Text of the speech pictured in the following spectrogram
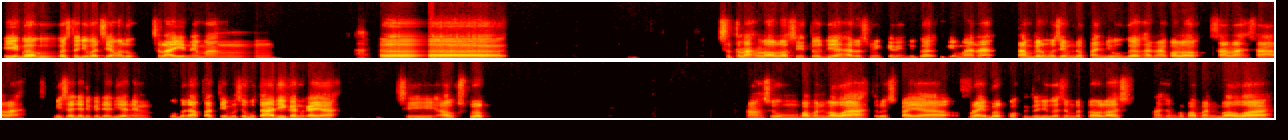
Iya, gue gue setuju banget sih sama lu. Selain emang uh, setelah lolos itu dia harus mikirin juga gimana tampil musim depan juga. Karena kalau salah-salah bisa jadi kejadian yang beberapa tim tersebut tadi kan kayak si Augsburg langsung papan bawah. Terus kayak Freiburg waktu itu juga sempat lolos langsung ke papan bawah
